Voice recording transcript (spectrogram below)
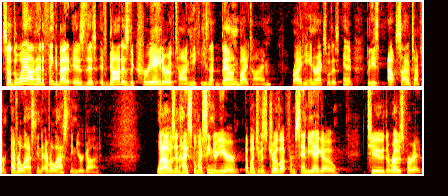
So the way I've had to think about it is this if God is the creator of time, he, he's not bound by time, right? He interacts with us in it, but he's outside of time. From everlasting to everlasting, you're God. When I was in high school, my senior year, a bunch of us drove up from San Diego to the Rose Parade.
